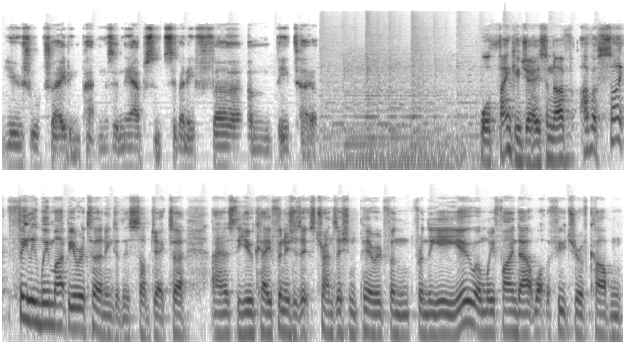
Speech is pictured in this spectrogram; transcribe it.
usual trading patterns in the absence of any firm detail. Well, thank you, Jason. I've, I've a slight feeling we might be returning to this subject uh, as the UK finishes its transition period from, from the EU and we find out what the future of carbon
